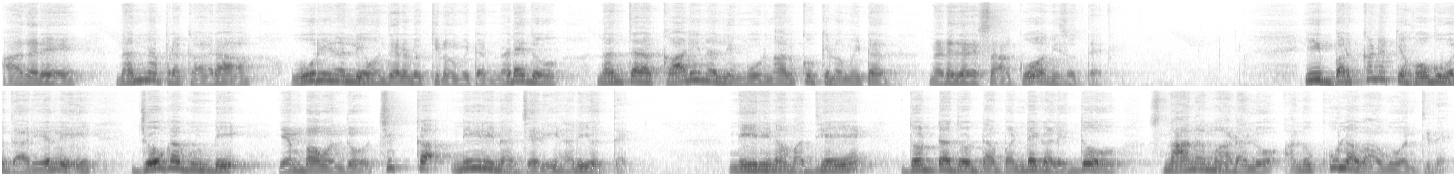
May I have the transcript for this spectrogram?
ಆದರೆ ನನ್ನ ಪ್ರಕಾರ ಊರಿನಲ್ಲಿ ಒಂದೆರಡು ಕಿಲೋಮೀಟರ್ ನಡೆದು ನಂತರ ಕಾಡಿನಲ್ಲಿ ಮೂರ್ನಾಲ್ಕು ಕಿಲೋಮೀಟರ್ ನಡೆದರೆ ಸಾಕು ಅನಿಸುತ್ತೆ. ಈ ಬರ್ಕಣಕ್ಕೆ ಹೋಗುವ ದಾರಿಯಲ್ಲಿ ಜೋಗಗುಂಡಿ ಎಂಬ ಒಂದು ಚಿಕ್ಕ ನೀರಿನ ಜರಿ ಹರಿಯುತ್ತೆ. ನೀರಿನ ಮಧ್ಯೆಯೇ ದೊಡ್ಡ ದೊಡ್ಡ ಬಂಡೆಗಳಿದ್ದು ಸ್ನಾನ ಮಾಡಲು ಅನುಕೂಲವಾಗುವಂತಿದೆ.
